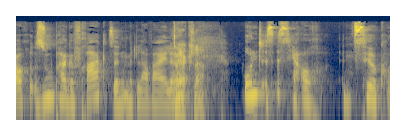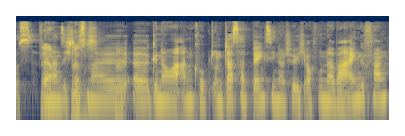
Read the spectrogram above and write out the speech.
auch super gefragt sind mittlerweile. Ja, klar. Und es ist ja auch ein Zirkus, wenn Ja, man sich das mal äh, genauer anguckt. Und das hat Banksy natürlich auch wunderbar eingefangen.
